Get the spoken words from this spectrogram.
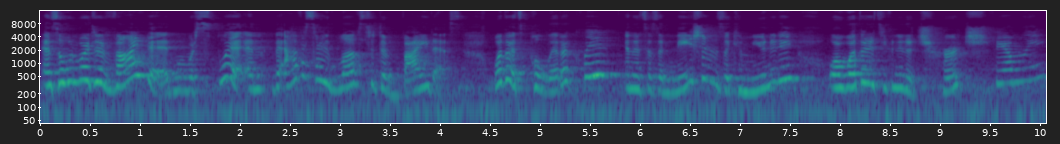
And so when we're divided, when we're split, and the adversary loves to divide us, whether it's politically and it's as a nation, as a community, or whether it's even in a church family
